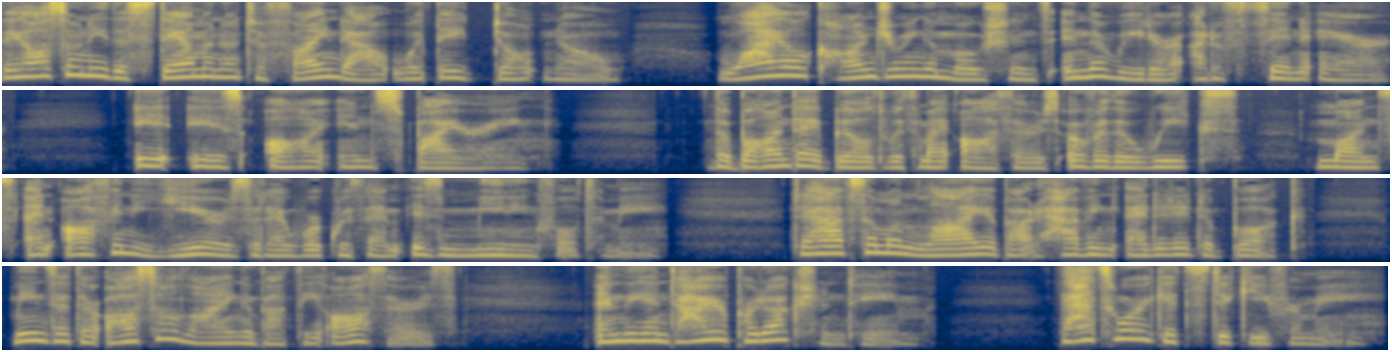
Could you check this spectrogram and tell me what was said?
they also need the stamina to find out what they don't know while conjuring emotions in the reader out of thin air. It is awe inspiring. The bond I build with my authors over the weeks, months, and often years that I work with them is meaningful to me. To have someone lie about having edited a book means that they're also lying about the authors and the entire production team. That's where it gets sticky for me.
